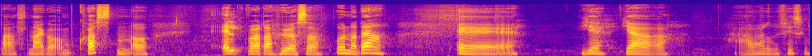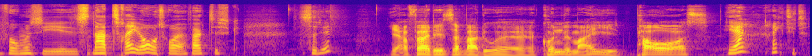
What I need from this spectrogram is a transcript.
bare snakker om kosten og alt, hvad der hører sig under der. Øh, ja, jeg har arbejdet ved Fisker Performance i snart tre år, tror jeg faktisk. Så det, ja, og før det, så var du øh, kun ved mig i et par år også. ja, rigtigt.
